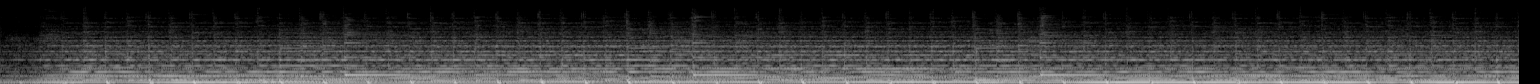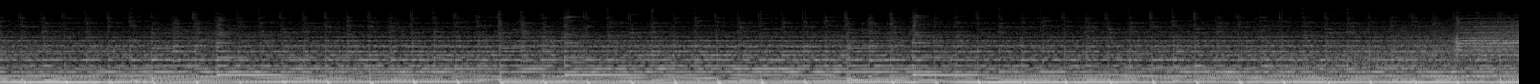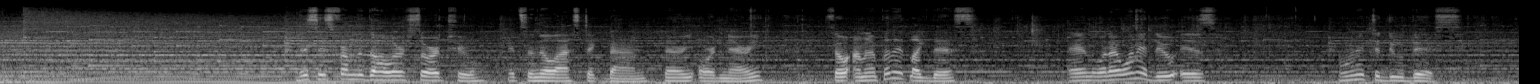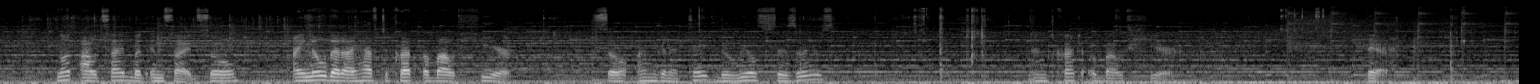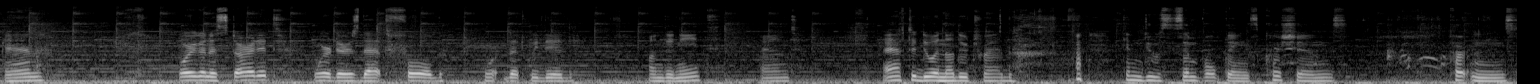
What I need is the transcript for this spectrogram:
Is from the dollar store too. It's an elastic band, very ordinary. So I'm gonna put it like this. And what I wanna do is, I wanted to do this. Not outside, but inside. So I know that I have to cut about here. So I'm gonna take the real scissors and cut about here. There. And we're gonna start it where there's that fold that we did underneath and I have to do another thread. can do simple things, cushions, curtains,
